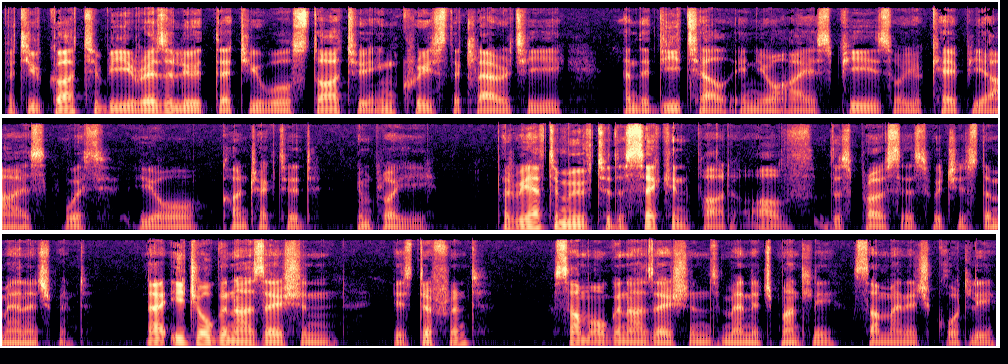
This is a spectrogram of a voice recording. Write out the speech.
but you've got to be resolute that you will start to increase the clarity and the detail in your ISPs or your KPIs with your contracted employee. But we have to move to the second part of this process, which is the management. Now, each organization is different. Some organizations manage monthly, some manage quarterly,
